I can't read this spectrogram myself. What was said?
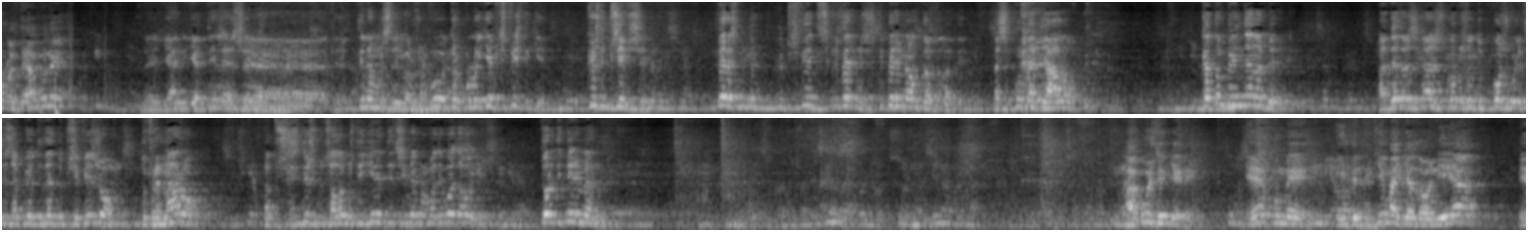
χοροδεύουν. Ναι, Γιάννη, γιατί λες, ε, τι να μας ενημερώσουν, αφού η τροπολογία ψηφίστηκε. Ποιος την ψήφισε; Πέρασε με την ψηφία της κυβέρνησης. Τι περιμένουν τώρα δηλαδή; Να σε πούνε κάτι άλλο; 151 πήρε. Αντέδρασε κανένας κόσμος των τοπικών βουλευτής να πει ότι δεν το ψηφίζω, το φρενάρω; Να τους συζητήσουμε τους ανθρώπους τι γίνεται, τι σημαίνει πραγματικότητα, όχι. Τώρα τι περιμένουμε. Ακούστε κύριε, έχουμε η Δυτική Μακεδονία 7-8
